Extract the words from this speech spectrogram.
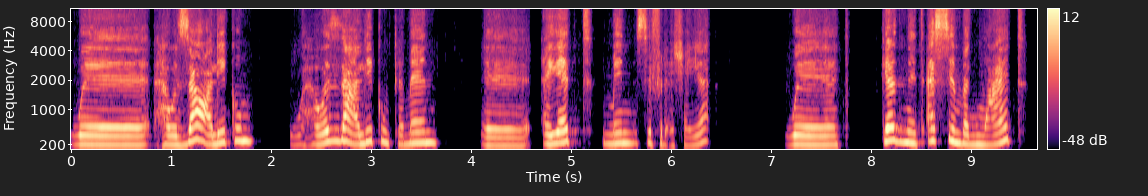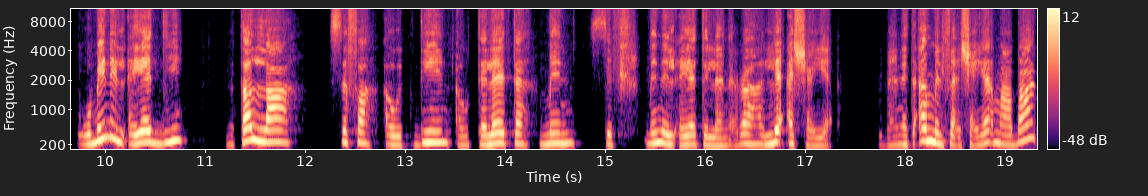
وهوزعه عليكم وهوزع عليكم كمان آه، آيات من سفر أشعياء وكاد نتقسم مجموعات ومن الآيات دي نطلع صفة أو اتنين أو تلاتة من سفر من الآيات اللي هنقراها لأشعياء. يبقى هنتأمل في أشعياء مع بعض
